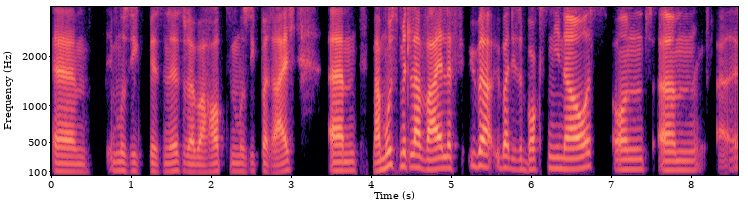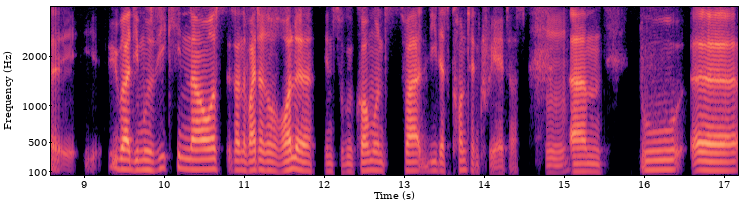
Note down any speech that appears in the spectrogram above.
ähm, im Musikbusiness oder überhaupt im Musikbereich. Ähm, man muss mittlerweile über, über diese Boxen hinaus und ähm, äh, über die Musik hinaus ist eine weitere Rolle hinzugekommen und zwar die des Content Creators. Mhm. Ähm, du äh,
